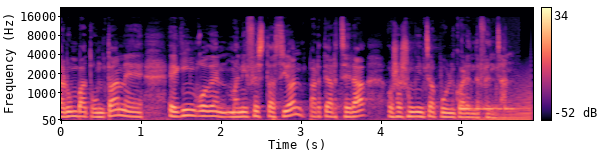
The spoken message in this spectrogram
larun bat ontan egingo den manifestazioan parte hartzera osasungintza publikoaren defentzan.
